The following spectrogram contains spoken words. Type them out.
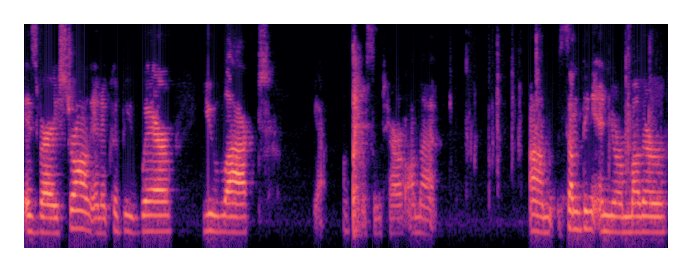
is very strong, and it could be where you lacked, yeah, let's some tarot on that um, something in your mother,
